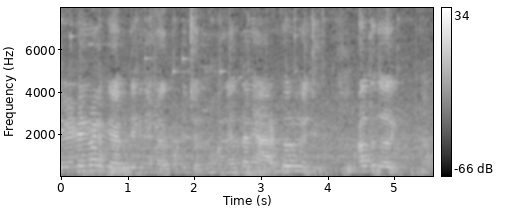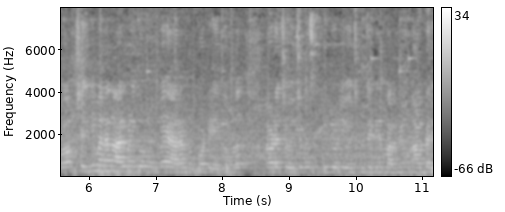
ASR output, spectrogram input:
ഏഴേകാലൊക്കെ ആയപ്പോഴത്തേക്ക് ഞങ്ങൾ എയർപോർട്ടിൽ ചെന്നു. അന്നേരം തന്നെ ആരൻ കയറുകയും വെച്ചു. അകത്ത് കയറി അപ്പം ശരിക്കും പറഞ്ഞാൽ നാല് മണിക്കൂർ മുമ്പേ ആരൻ റിപ്പോർട്ട് ചെയ്തു. നമ്മൾ അവിടെ ചോദിച്ചപ്പോൾ സെക്യൂരിറ്റിയോട് ചോദിച്ചപ്പോഴത്തേക്കിനും പറഞ്ഞു ആൾക്കാർ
